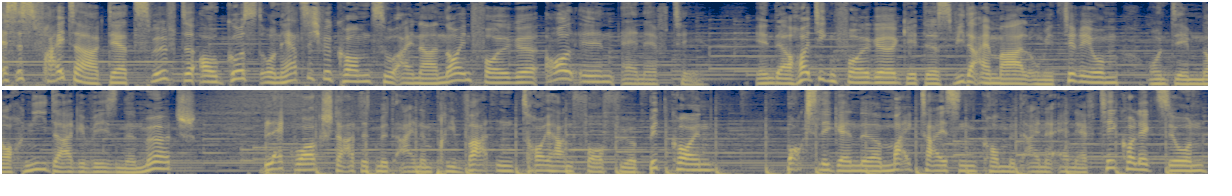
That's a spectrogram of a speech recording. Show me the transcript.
Es ist Freitag, der 12. August und herzlich willkommen zu einer neuen Folge All in NFT. In der heutigen Folge geht es wieder einmal um Ethereum und dem noch nie dagewesenen Merch. BlackRock startet mit einem privaten Treuhandfonds für Bitcoin. Boxlegende Mike Tyson kommt mit einer NFT-Kollektion.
